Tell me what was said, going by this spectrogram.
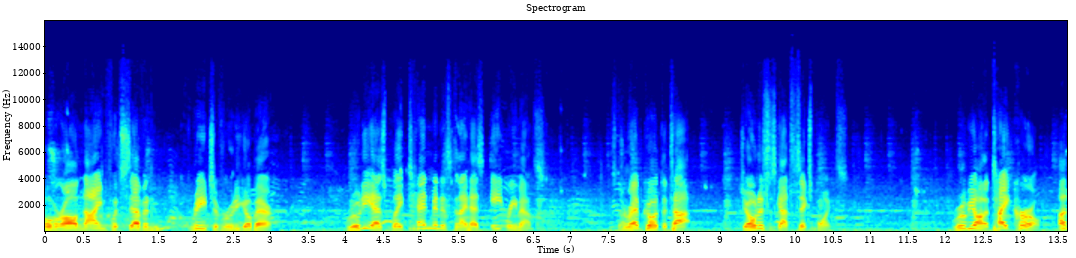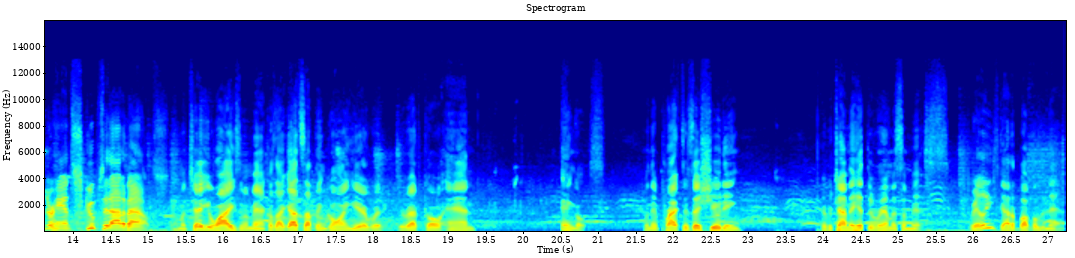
overall nine foot seven reach of Rudy Gobert. Rudy has played 10 minutes tonight, has eight rebounds. Jerebko at the top. Jonas has got six points. Rubio on a tight curl. Underhand scoops it out of bounds. I'm going to tell you why he's my man, because I got something going here with Jerebko and Ingles. When they practice their shooting, every time they hit the rim, it's a miss. Really? He's got to buckle the net.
